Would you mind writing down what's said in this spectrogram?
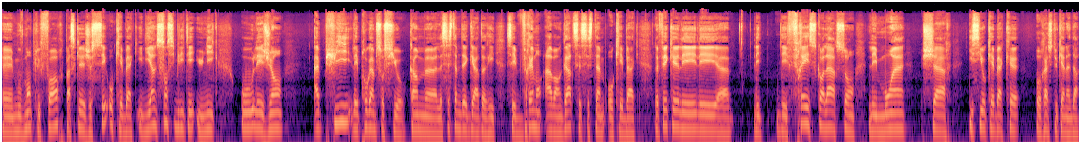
un mouvement plus fort parce que je sais au Québec, il y a une sensibilité unique où les gens appuie les programmes sociaux comme euh, le système des garderies. C'est vraiment avant-garde ce système au Québec. Le fait que les les, euh, les les frais scolaires sont les moins chers ici au Québec qu'au reste du Canada.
